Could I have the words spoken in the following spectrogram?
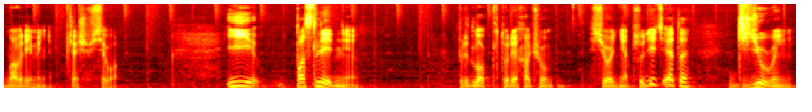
во времени, чаще всего. И последний предлог, который я хочу сегодня обсудить, это during.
